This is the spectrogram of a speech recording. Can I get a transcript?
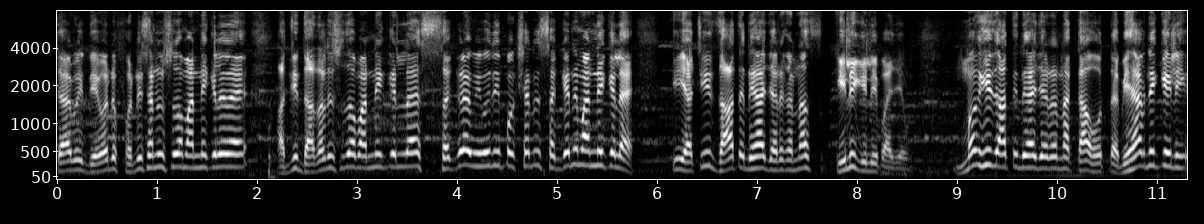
त्यावेळी देवेंद्र फडणवीसांनी सुद्धा मान्य केलेलं आहे अजितदादांनी सुद्धा मान्य केलेलं आहे सगळ्या विरोधी पक्षांनी सगळ्यांनी मान्य केलं आहे की याची जातनिहाय जनगणना केली गेली पाहिजे. मग ही जातनिहाय जनगणना का होत नाही? बिहारने केली.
